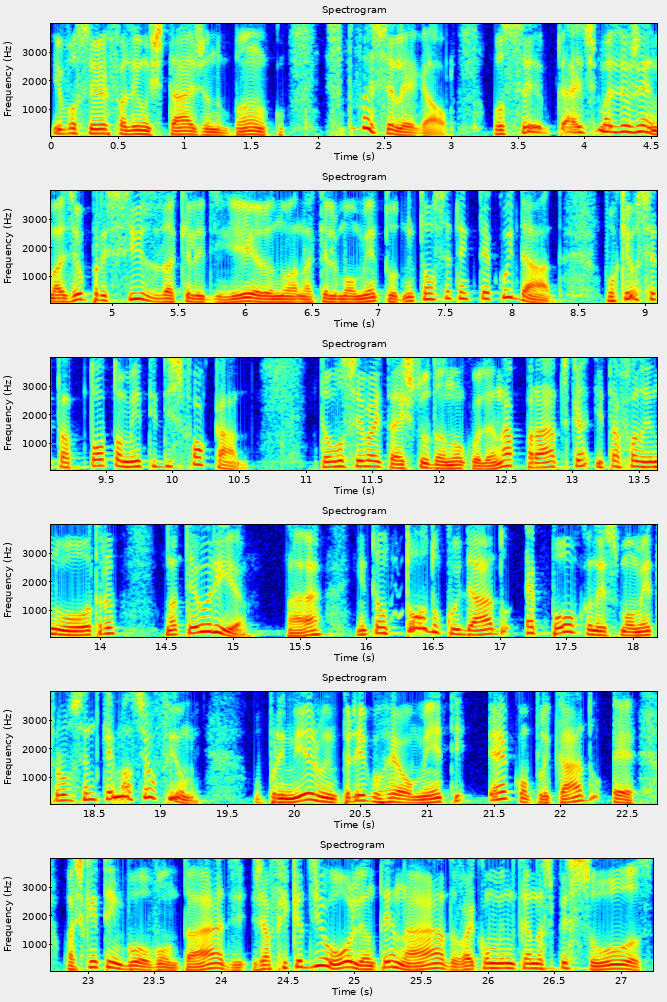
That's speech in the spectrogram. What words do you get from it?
e você vai fazer um estágio no banco, isso não vai ser legal. Você, aí mas, eu, mas eu preciso daquele dinheiro no, naquele momento, então você tem que ter cuidado, porque você está totalmente desfocado. Então você vai estar tá estudando uma coisa na prática e está fazendo outra na teoria. Né? Então, todo cuidado é pouco nesse momento para você não queimar seu filme. O primeiro emprego realmente é complicado, é. Mas quem tem boa vontade já fica de olho, antenado, vai comunicando as pessoas,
